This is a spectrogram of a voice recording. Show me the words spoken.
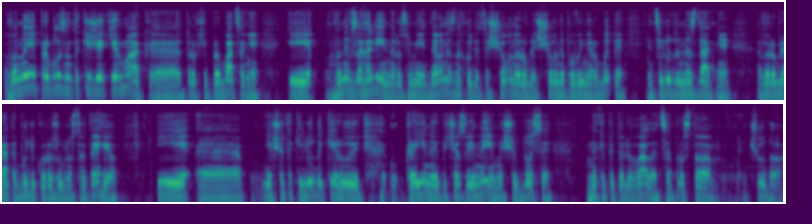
вони приблизно такі ж, як Єрмак, е, трохи прибацані, і вони взагалі не розуміють, де вони знаходяться, що вони роблять, що вони повинні робити. І ці люди не здатні виробляти будь-яку розумну стратегію. І е, якщо такі люди керують країною під час війни, і ми ще досі не капітулювали, це просто чудо.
